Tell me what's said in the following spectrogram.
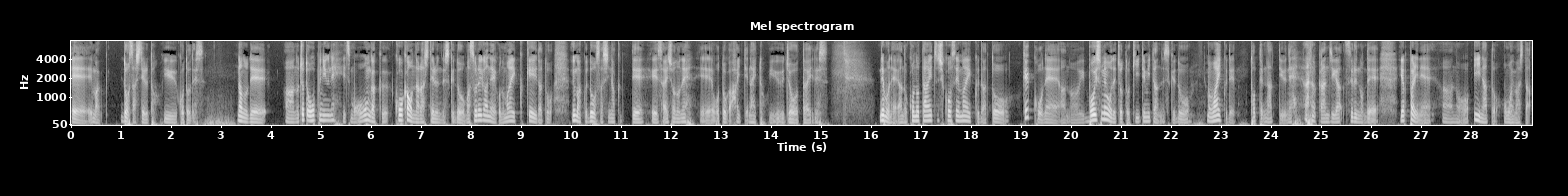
えー今、動作してるということです。なので、あの、ちょっとオープニングね、いつも音楽、効果音鳴らしてるんですけど、まあ、それがね、このマイク経由だとうまく動作しなくって、えー最初のね、えー音が入ってないという状態です。でもね、あの、この単一指向性マイクだと、結構ね、あの、ボイスメモでちょっと聞いてみたんですけど、まあ、マイクで撮ってるなっていうね、あの感じがするので、やっぱりね、あの、いいなと思いました。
